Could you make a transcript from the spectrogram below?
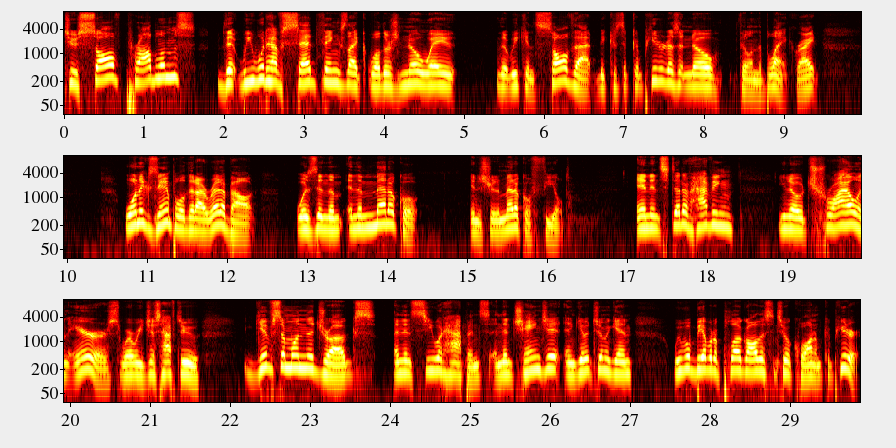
to solve problems that we would have said things like, well, there's no way that we can solve that because the computer doesn't know fill in the blank, right? One example that I read about was in the in the medical industry, the medical field. And instead of having, you know, trial and errors where we just have to give someone the drugs and then see what happens and then change it and give it to them again, we will be able to plug all this into a quantum computer.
